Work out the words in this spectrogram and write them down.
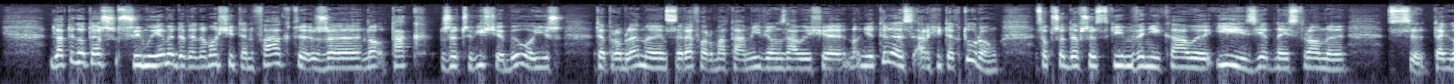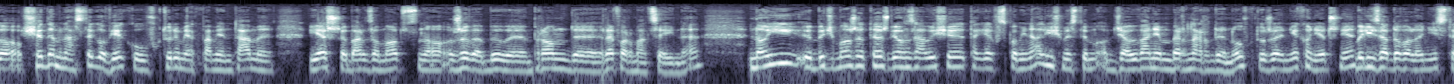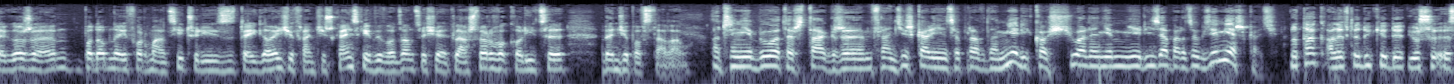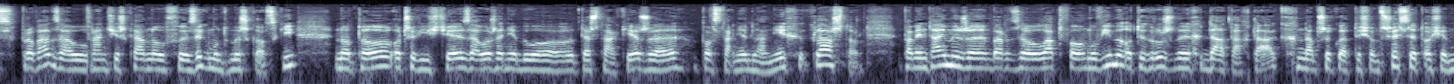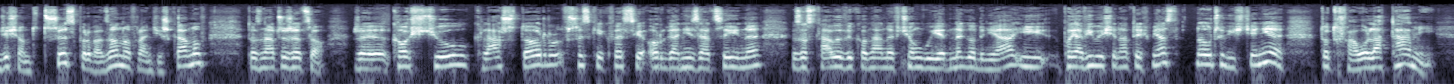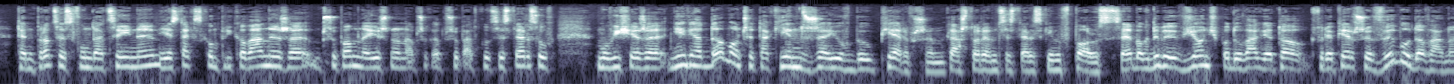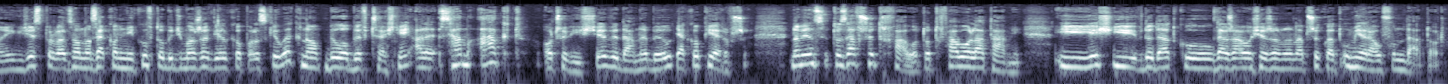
Dlatego też przyjmujemy do wiadomości ten fakt, że no tak rzeczywiście było, iż te problemy z reformatami wiązały się no nie tyle z architekturą, co przede wszystkim wynikały i z jednej strony z tego XVII wieku, w którym jak pamiętamy jeszcze bardzo mocno żywe były prądy reformacyjne, no i być może też wiązały się, tak jak wspominaliśmy, z tym oddziaływaniem Bernardynów, którzy niekoniecznie byli zadowoleni z tego, że podobnej formacji, czyli z tej gałęzi franciszkańskiej wywodzący się klasztor w okolicy będzie powstawał. A czy nie było też tak, że Franciszkanie co prawda mieli kościół, ale nie mieli za bardzo gdzie mieszkać? No tak, ale wtedy, kiedy już sprowadzał Franciszkanów Zygmunt Myszkowski, no to oczywiście założenie było też takie, że powstanie dla nich klasztor. Pamiętajmy, że bardzo łatwo mówimy o tych różnych datach, tak? Na przykład 1683 sprowadzono Franciszkanów, to znaczy, że co? Że kościół, klasztor, wszystkie kwestie organizacyjne zostały wykonane w ciągu jednego dnia i pojawiły się natychmiast? No oczywiście nie. To trwało latami ten proces fundacyjny jest tak skomplikowany, że przypomnę już no, na przykład w przypadku cystersów mówi się, że nie wiadomo, czy tak Jędrzejów był pierwszym klasztorem cysterskim w Polsce, bo gdyby wziąć pod uwagę to, które pierwszy wybudowano i gdzie sprowadzono zakonników, to być może wielkopolskie Łekno byłoby wcześniej, ale sam akt oczywiście wydany był jako pierwszy. No więc to zawsze trwało, to trwało latami. I jeśli w dodatku zdarzało się, że no na przykład umierał fundator,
